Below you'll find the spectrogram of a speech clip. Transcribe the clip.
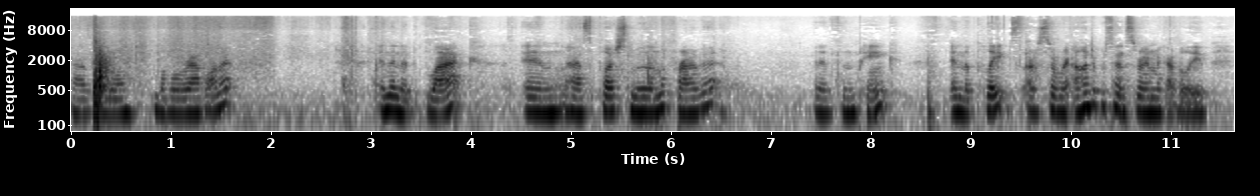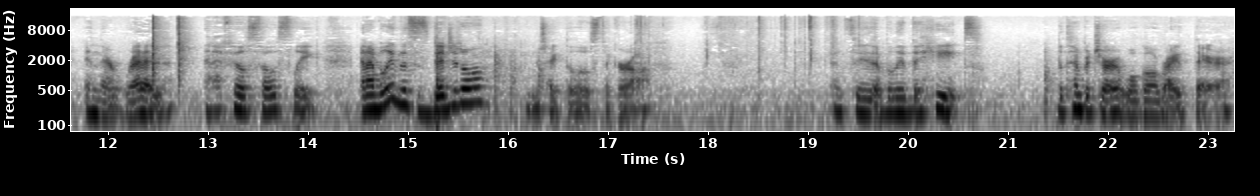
Has a little bubble wrap on it. And then it's black and has plush smooth on the front of it. And it's in pink. And the plates are 100% ceramic, I believe. And they're red. And it feels so sleek. And I believe this is digital. Let me take the little sticker off. And see, I believe the heat, the temperature will go right there.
